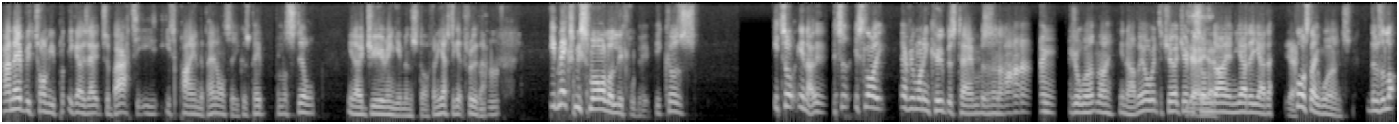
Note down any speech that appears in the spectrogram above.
And every time he, he goes out to bat, he, he's paying the penalty because people are still you know jeering him and stuff, and he has to get through that. Mm-hmm it makes me smile a little bit because it's all you know it's it's like everyone in Cooperstown was an angel, weren't they? You know, they all went to church every yeah, Sunday yeah. and yada yada. Yeah. Of course they weren't. There was a lot.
